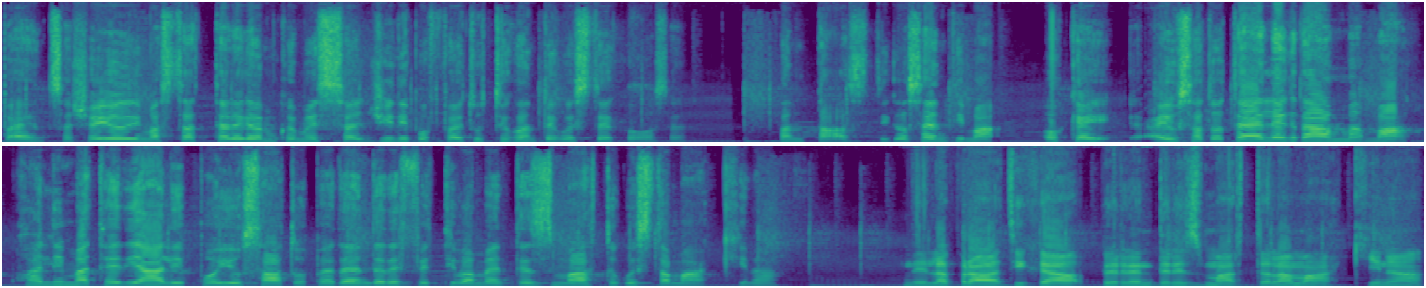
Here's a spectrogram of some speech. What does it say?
pensa, cioè io ero rimasta a Telegram con i messaggini per fare tutte quante queste cose. Fantastico. Senti, ma ok, hai usato Telegram, ma quali materiali poi hai usato per rendere effettivamente smart questa macchina? Nella pratica, per rendere smart la macchina,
